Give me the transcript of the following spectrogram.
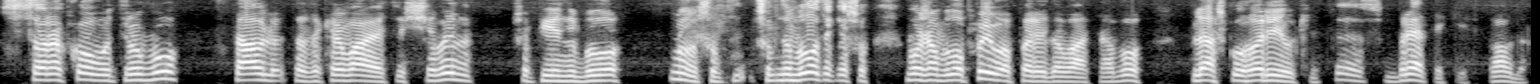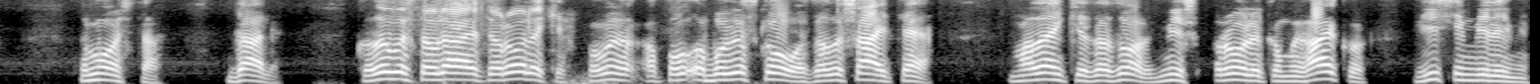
40 трубу, ставлю та закриваю цю щілину, щоб її не було. Ну, щоб, щоб не було таке, що можна було пиво передавати або пляшку горілки. Це ж бред якийсь, правда? Тому ось так. Далі. Коли ви вставляєте ролики, обов'язково залишайте маленький зазор між роликом і гайкою 8 мм.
